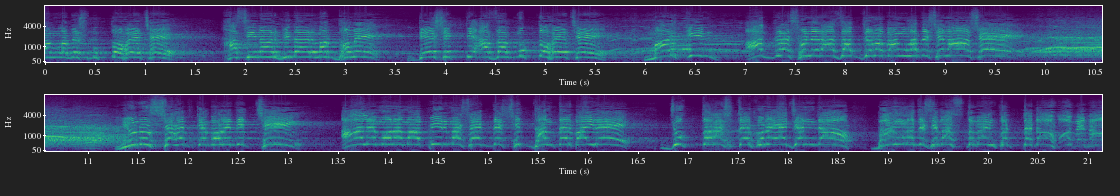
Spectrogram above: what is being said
বাংলাদেশ মুক্ত হয়েছে। হাসিনার বিদায়ের মাধ্যমে দেশ একটি আজাব মুক্ত হয়েছে। মার্কিন আগ্রাসনের আজাব যেন বাংলাদেশে না আসে। ইউনুস সাহেবকে বলে দিচ্ছি, আলে মোলামা পীর মাসায়েকদের সিদ্ধান্তের বাইরে যুক্তরাষ্ট্রের কোন এজেন্ডা বাংলাদেশে বাস্তবায়ন করতে দেওয়া হবে না।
